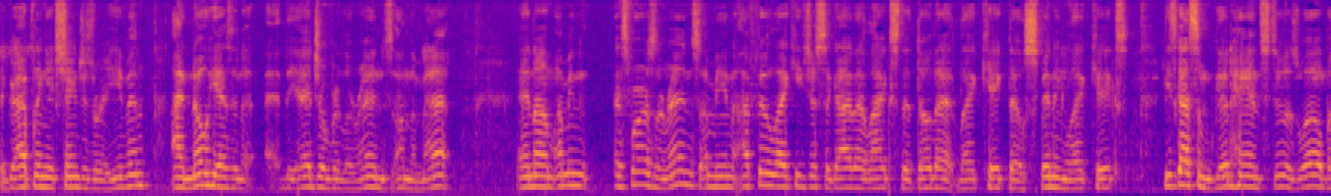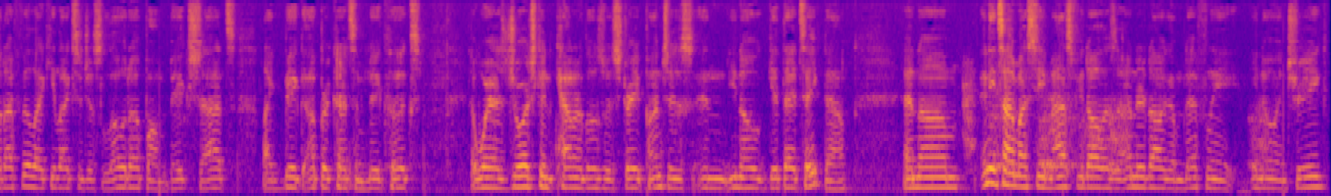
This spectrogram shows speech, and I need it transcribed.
The grappling exchanges were even. I know he has an, the edge over Lorenz on the mat, and um, I mean, as far as Lorenz, I mean, I feel like he's just a guy that likes to throw that leg kick, those spinning leg kicks. He's got some good hands too as well, but I feel like he likes to just load up on big shots, like big uppercuts and big hooks. Whereas George can counter those with straight punches and you know get that takedown. And um, anytime I see Masvidal as an underdog, I'm definitely you know intrigued.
